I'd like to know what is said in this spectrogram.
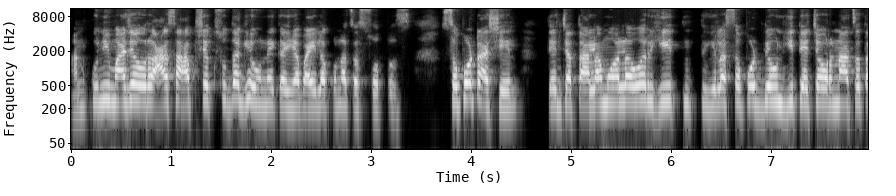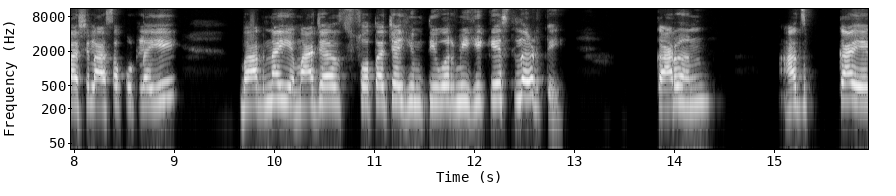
आणि कुणी माझ्यावर असा आक्षेप सुद्धा घेऊ नये का? ह्या बाईला कुणाचा सपोर्ट असेल त्यांच्या तालामोलावर ही हिला सपोर्ट देऊन ही त्याच्यावर नाचत असेल असा कुठलाही भाग नाहीये. माझ्या स्वतःच्या हिमतीवर मी ही केस लढते. कारण आज काय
